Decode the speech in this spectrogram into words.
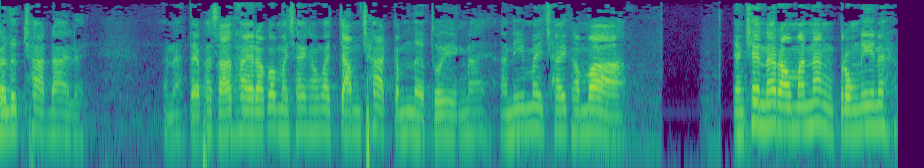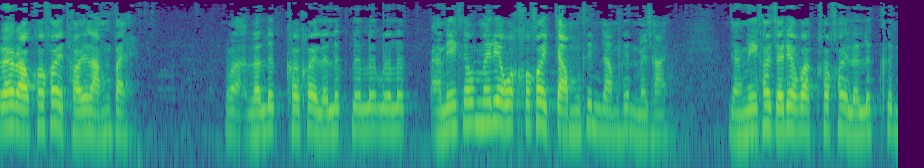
ระลึกชาติได้เลยนะแต่ภาษาไทยเราก็มาใช้คำว่าจำชาติกำเนิดตัวเองได้ อันนี้ไม่ใช้คำว่า อย่างเช่นนะเรามานั่งตรงนี้นะแล้วเราค่อยๆถอยหลังไป ว่าระลึกค่อยๆระลึกระลึกระลึกอันนี้เขาไม่เรียกว่าค่อยๆจำขึ้นจำขึ้นไม่ใช่ อย่างนี้เขาจะเรียกว่าค่อยๆระลึกขึ้น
